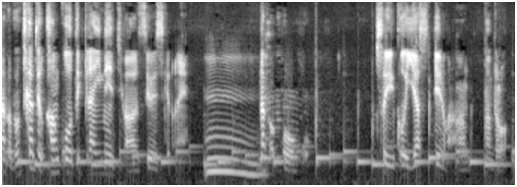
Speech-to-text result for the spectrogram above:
なんかどっちかっていうと観光的なイメージが強いですけどね。うんなんかこう、そういうこう癒しっていうのかななんなんだろう。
